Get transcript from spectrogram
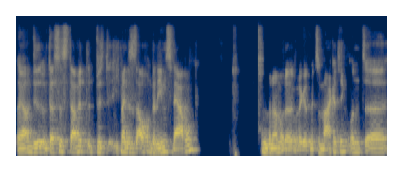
ja und, und das ist damit, ich meine, das ist auch Unternehmenswerbung genommen oder, oder gehört mit zum Marketing. Und äh,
